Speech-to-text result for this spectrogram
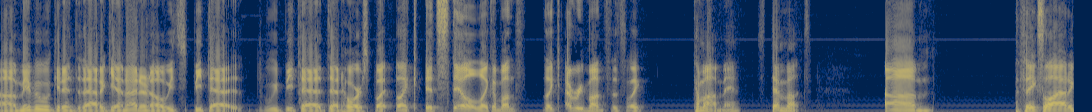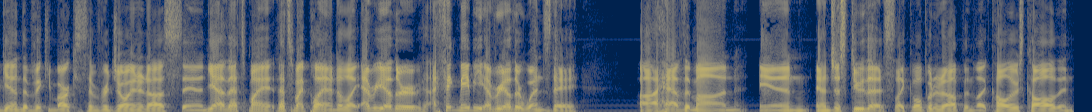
Uh, maybe we'll get into that again. I don't know. We beat that. We beat that dead horse, but like it's still like a month. Like every month, it's like, come on, man. It's ten months. Um, thanks a lot again to Vicki Markussen for joining us. And yeah, that's my that's my plan to like every other. I think maybe every other Wednesday, uh, have them on and and just do this. Like open it up and let callers call and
